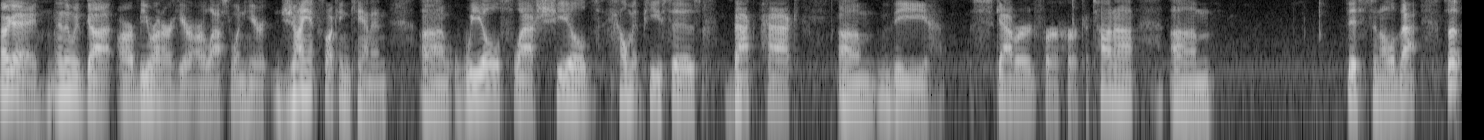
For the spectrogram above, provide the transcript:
Okay, and then we've got our B runner here, our last one here. Giant fucking cannon. Uh, wheel slash shields, helmet pieces, backpack, um, the scabbard for her katana, um, fists, and all of that. So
